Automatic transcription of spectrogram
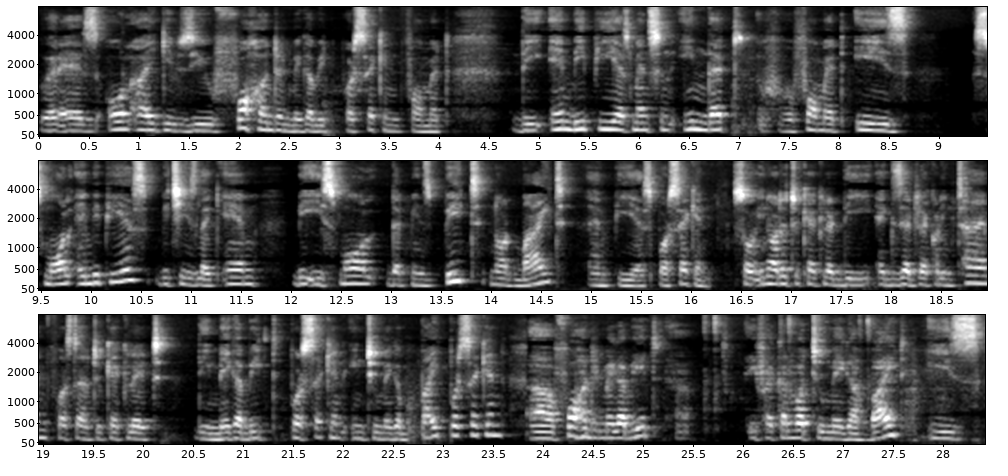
whereas all I gives you 400 megabit per second format the mbp as mentioned in that format is small mbps which is like m b small that means bit not byte and ps per second. So in order to calculate the exact recording time first i have to calculate the megabit per second into megabyte per second. Uh, 400 megabit uh, if i convert to megabyte is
